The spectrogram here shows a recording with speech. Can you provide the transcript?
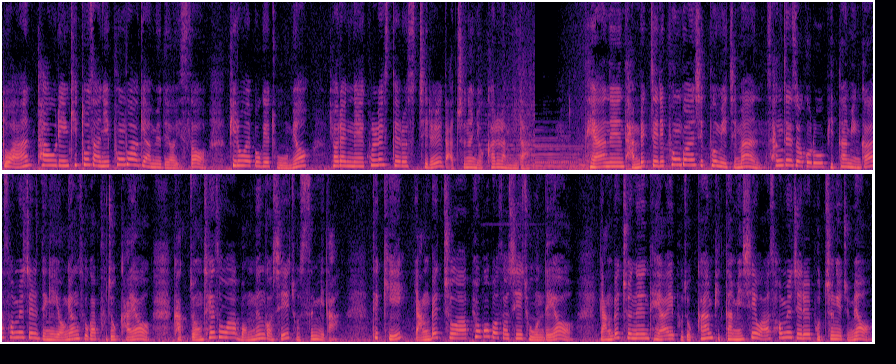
또한 타우린, 키토산이 풍부하게 함유되어 있어 피로 회복에 좋으며 혈액 내 콜레스테롤 수치를 낮추는 역할을 합니다. 대하는 단백질이 풍부한 식품이지만 상대적으로 비타민과 섬유질 등의 영양소가 부족하여 각종 채소와 먹는 것이 좋습니다. 특히 양배추와 표고버섯이 좋은데요. 양배추는 대하에 부족한 비타민 C와 섬유질을 보충해주며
